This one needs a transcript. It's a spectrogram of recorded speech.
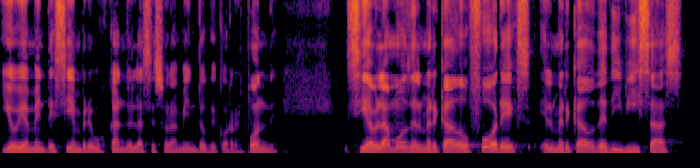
y obviamente siempre buscando el asesoramiento que corresponde. Si hablamos del mercado Forex, el mercado de divisas,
